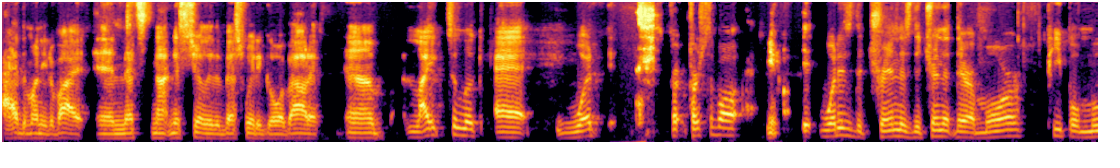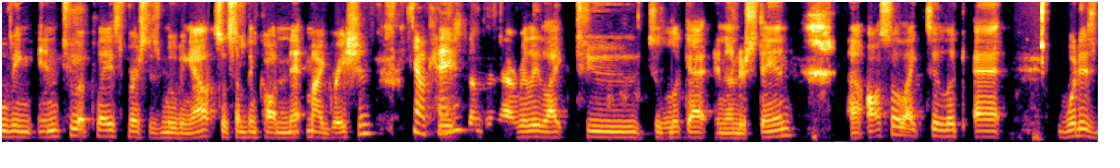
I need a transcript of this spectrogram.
I had the money to buy it, and that's not necessarily the best way to go about it. Um, like to look at what first of all, you know, it, what is the trend? Is the trend that there are more people moving into a place versus moving out. So something called net migration. Okay. Is something I really like to to look at and understand. Uh, also like to look at what is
